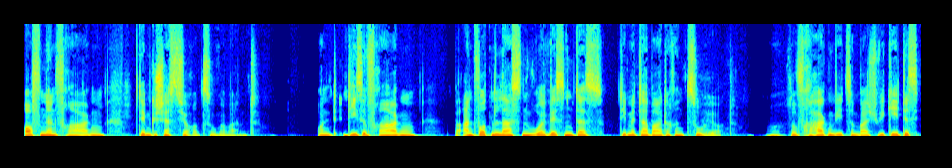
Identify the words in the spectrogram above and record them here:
offenen Fragen dem Geschäftsführer zugewandt. Und diese Fragen beantworten lassen, wohl wissend, dass die Mitarbeiterin zuhört. So Fragen wie zum Beispiel, wie geht es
